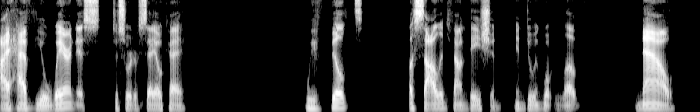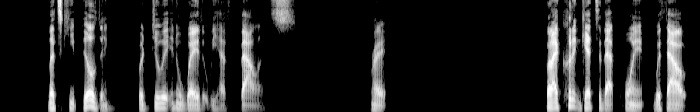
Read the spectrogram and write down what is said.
I have the awareness to sort of say, okay, we've built a solid foundation in doing what we love. Now, let's keep building, but do it in a way that we have balance. Right? But I couldn't get to that point without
